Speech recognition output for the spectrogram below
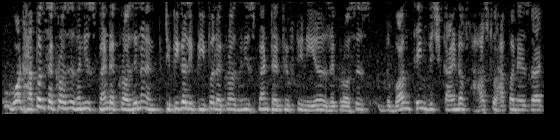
what happens across is when you spend across, you know, and typically people across, when you spend 10, 15 years across, is the one thing which kind of has to happen is that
